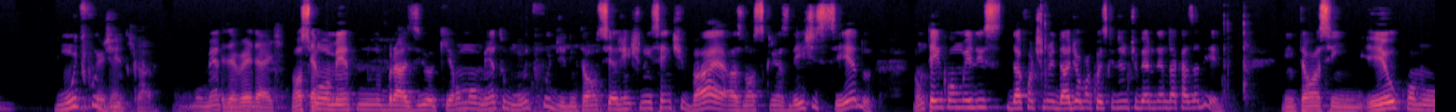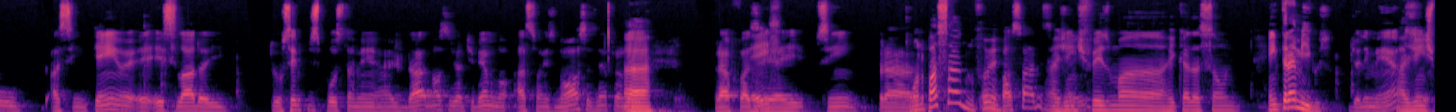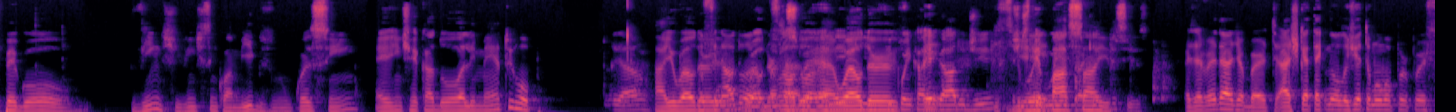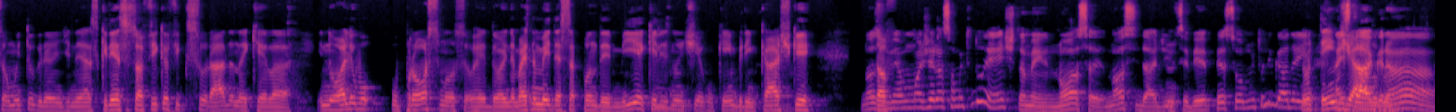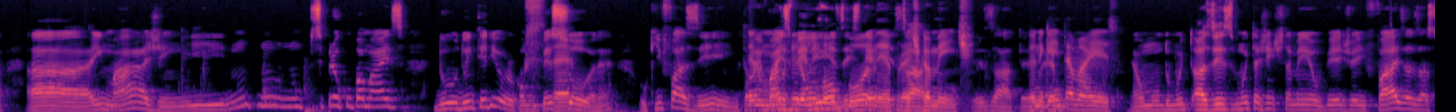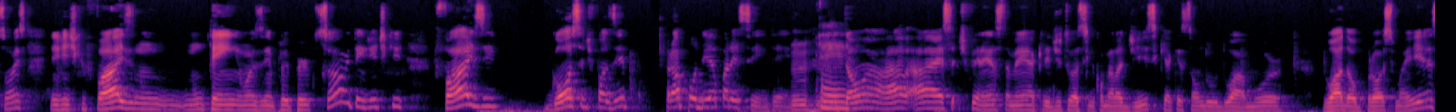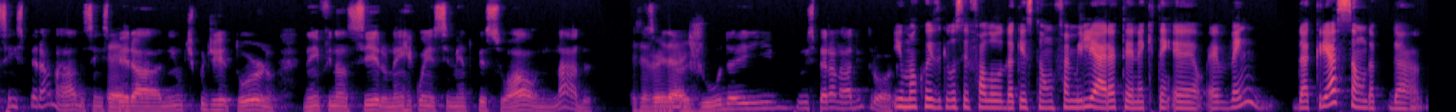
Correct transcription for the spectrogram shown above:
muito fodido, cara. Um momento Mas é verdade. nosso É. momento no Brasil aqui é um momento muito fodido. Então, se a gente não incentivar as nossas crianças desde cedo, não tem como eles dar continuidade a uma coisa que eles não tiveram dentro da casa dele. Então, assim, eu como assim tenho esse lado aí, estou sempre disposto também a ajudar. Nós já tivemos ações nossas, né, para Ah, para fazer Esse? aí, sim, para o ano passado, não foi? ano passado. A gente fez uma arrecadação. Entre amigos. de alimentos. A gente pegou 20, 25 amigos, uma coisa assim. Aí a gente arrecadou alimento e roupa. Legal. Aí o Elder. No final do o ano. Helder no final do ano, é, o Helder que ficou encarregado de, de repassar isso. Mas é verdade, Alberto. Acho que a tecnologia tomou uma proporção muito grande, né? As crianças só ficam fixuradas naquela. E não olham o, o próximo ao seu redor, ainda mais no meio dessa pandemia, que eles não tinham com quem brincar. Acho que Nós Tá. vivemos uma geração muito doente também. Nossa, nossa idade, você vê pessoa muito ligada aí. Não tem a diálogo. Instagram, a imagem, e não, não- não se preocupa mais do, do interior, como pessoa, né? O que fazer, então é mais beleza. um robô, né? exato, Praticamente. Exato. Então ninguém é, tá mais. é um mundo muito. Às vezes, muita gente também eu vejo aí faz as ações, tem gente que faz e não, não tem, um exemplo, repercussão, e tem gente que faz e gosta de fazer para poder aparecer, entende? Uhum. É. Então há, há essa diferença também, acredito, assim como ela disse, que a questão do, do amor doado ao próximo aí é sem esperar nada, sem esperar nenhum tipo de retorno, nem financeiro, nem reconhecimento pessoal, nada. Mas é Você verdade. ajuda e não espera nada em troca. E uma coisa que você falou da questão familiar até, né? Que tem, é, é- vem da criação da, da,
